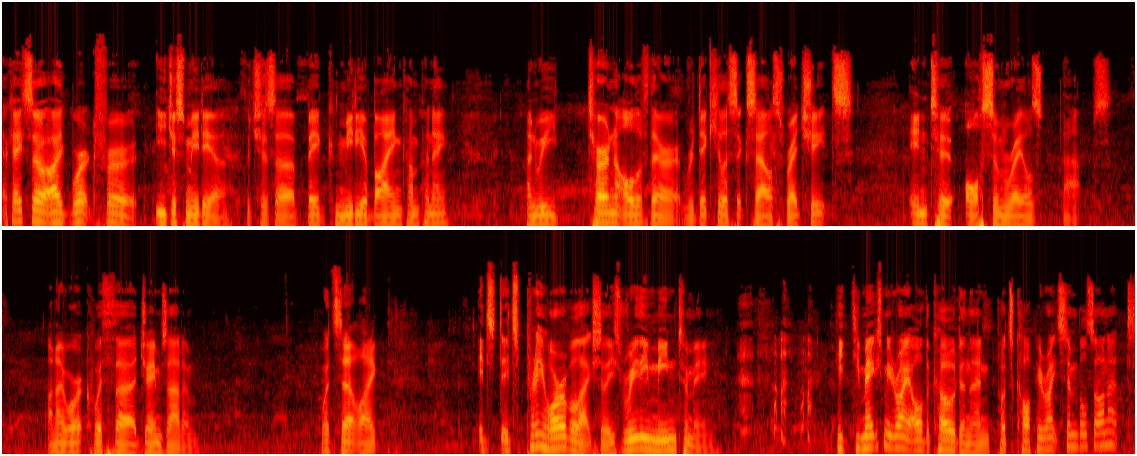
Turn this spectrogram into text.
Okay, so I work for Aegis Media, which is a big media buying company, and we turn all of their ridiculous Excel spreadsheets into awesome Rails apps. And I work with uh, James Adam. What's that like? It's it's pretty horrible actually. He's really mean to me. He, he makes me write all the code and then puts copyright symbols on it,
